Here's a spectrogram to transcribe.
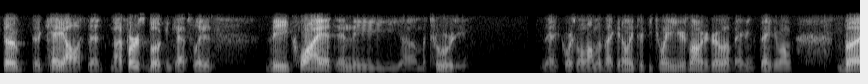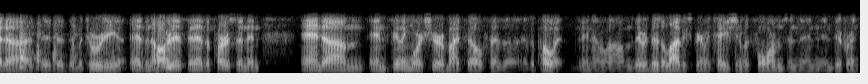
stoked the chaos that my first book encapsulated the quiet and the uh, maturity that of course my mom was like it only took you 20 years longer to grow up baby thank you mom but uh the, the the maturity as an artist and as a person and and um and feeling more sure of myself as a as a poet you know um there there's a lot of experimentation with forms and and, and different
